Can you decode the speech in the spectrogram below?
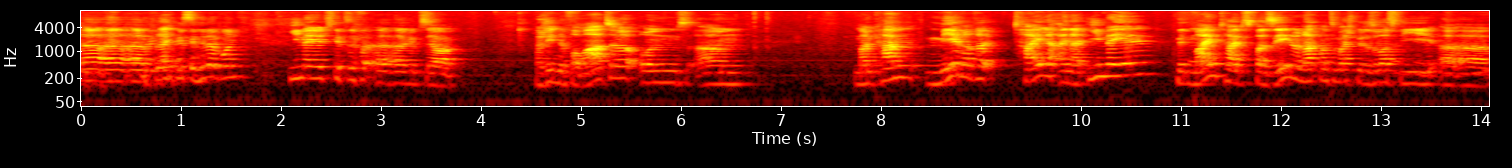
äh, äh, äh, vielleicht ein bisschen Hintergrund. E-Mails gibt es äh, äh, ja verschiedene Formate und ähm, man kann mehrere Teile einer E-Mail mit MIME-Types versehen und dann hat man zum Beispiel sowas wie äh, äh,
